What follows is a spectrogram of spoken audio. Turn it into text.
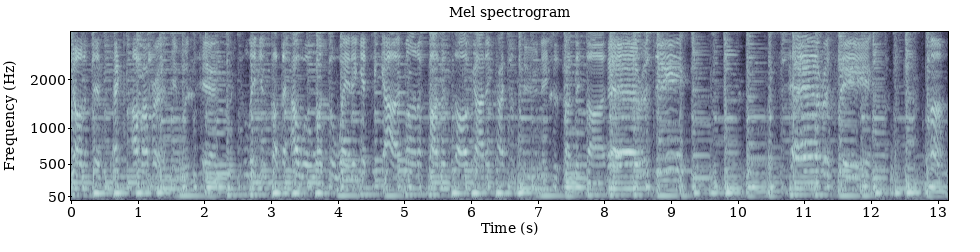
Jonas ex birth, it wouldn't tear. Pelagians thought that our will was the way to get to God. Monophysite saw God and Christ with two natures, right? They thought heresy, heresy, uh,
